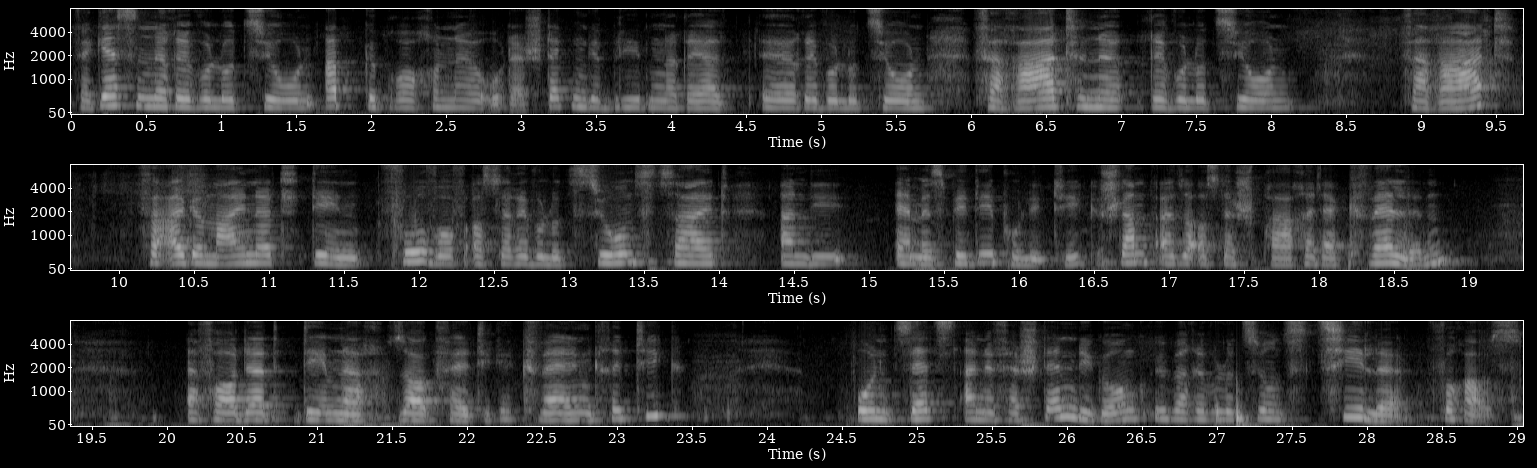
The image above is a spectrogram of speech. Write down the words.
Vergessene Revolution, abgebrochene oder steckengebliebene Re äh, Revolution, verratene Revolution. Verrat verallgemeinert den Vorwurf aus der Revolutionszeit an die MSPD-Politik, stammt also aus der Sprache der Quellen, erfordert demnach sorgfältige Quellenkritik und setzt eine Verständigung über Revolutionsziele voraus.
